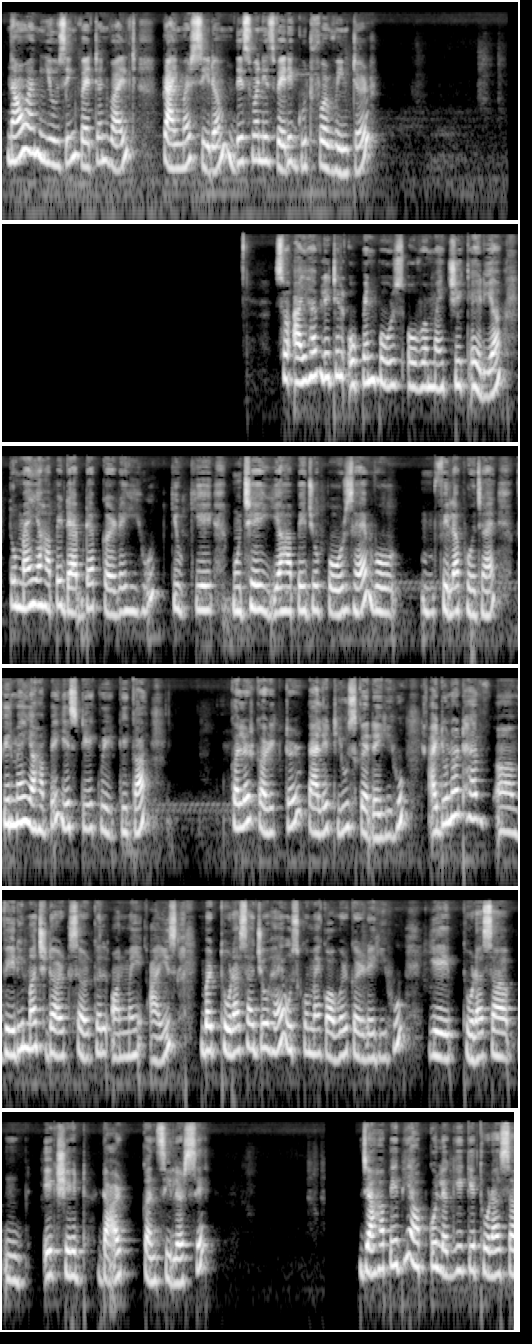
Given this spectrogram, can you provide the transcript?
now i'm using wet and wild primer serum. This one is very good for winter. So I have little open pores over my cheek area तो मैं यहाँ पे dab dab कर रही हूँ क्योंकि मुझे यहाँ पे जो पोर्स है वो फिलअप हो जाए। फिर मैं यहाँ पे ये स्टे विकी का कलर करेक्टर पैलेट यूज़ कर रही हूँ। I do not have very much dark circle on my eyes but थोड़ा सा जो है उसको मैं कवर कर रही हूँ। ये थोड़ा सा एक शेड डार्क कंसीलर से। जहाँ पे भी आपको लगे कि थोड़ा सा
